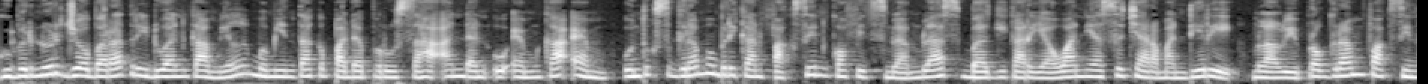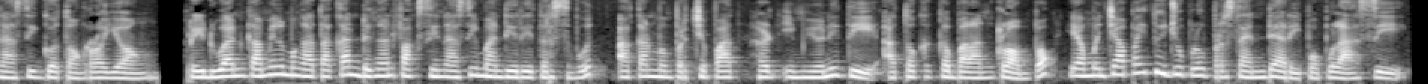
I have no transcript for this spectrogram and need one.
Gubernur Jawa Barat Ridwan Kamil meminta kepada perusahaan dan UMKM untuk segera memberikan vaksin COVID-19 bagi karyawannya secara mandiri melalui program vaksinasi gotong royong. Ridwan Kamil mengatakan dengan vaksinasi mandiri tersebut akan mempercepat herd immunity atau kekebalan kelompok yang mencapai 70 persen dari populasi.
